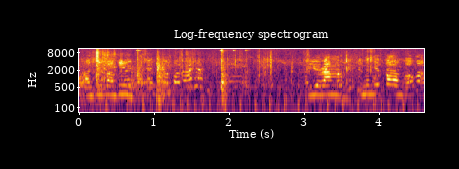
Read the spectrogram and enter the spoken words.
Panci panci. Ayo ora ngerti jenenge tangga kok.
